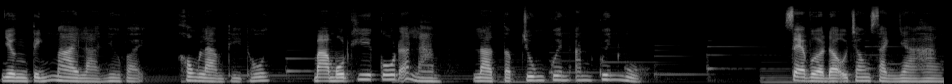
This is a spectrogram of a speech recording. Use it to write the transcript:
Nhưng tính Mai là như vậy, không làm thì thôi. Mà một khi cô đã làm là tập trung quên ăn quên ngủ. Xe vừa đậu trong sảnh nhà hàng,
